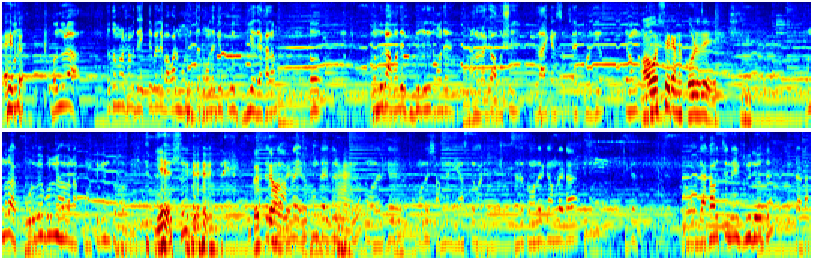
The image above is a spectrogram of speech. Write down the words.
তাই তো? বন্ধুরা তো তোমরা সব দেখতে পেলে বাবার মন্দিরটা তোমাদেরকে পুরো ঘুরিয়ে দেখালাম। তো বন্ধুরা আমাদের ভিডিও যদি তোমাদের ভালো লাগে অবশ্যই লাইক অ্যান্ড সাবস্ক্রাইব করে দিও। এবং অবশ্যই কেন করবে? বন্ধুরা করবে বললে হবে না করতে কিন্তু হবে। ইয়েস করতে হবে। আমরা এরকম টাইপের হ্যাঁ। ভিডিও তোমাদেরকে আমাদের সামনে নিয়ে আসতে পারি। যাতে তোমাদেরকে আমরা এটা ঠিক আছে? তো দেখা হচ্ছে নেক্সট ভিডিওতে টাটা।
